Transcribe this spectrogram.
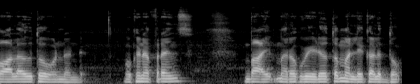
ఫాలో అవుతూ ఉండండి. ఓకేనా ఫ్రెండ్స్? బాయ్. మరొక వీడియోతో మళ్ళీ కలుద్దాం.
